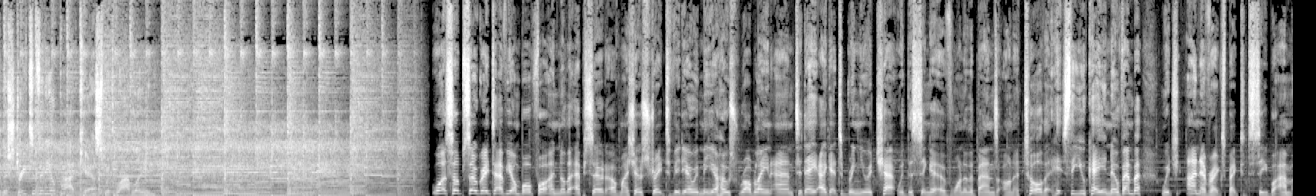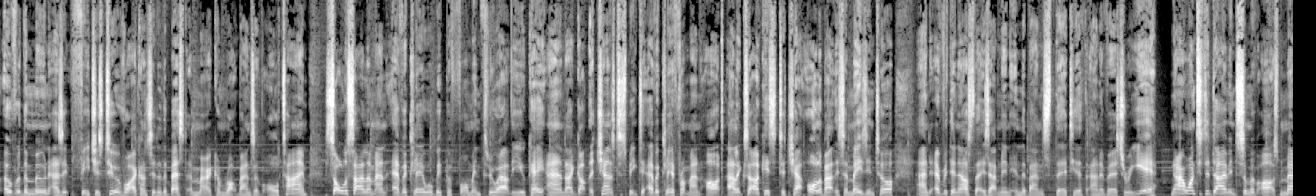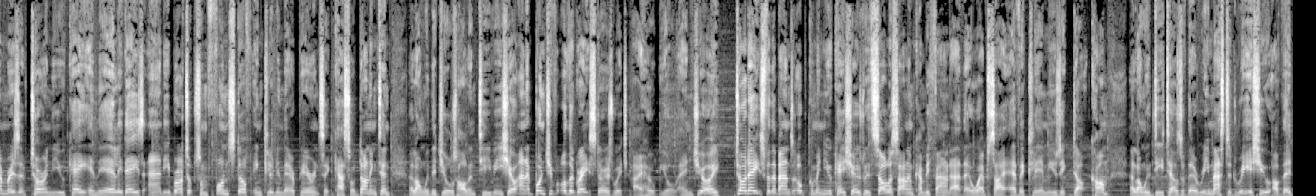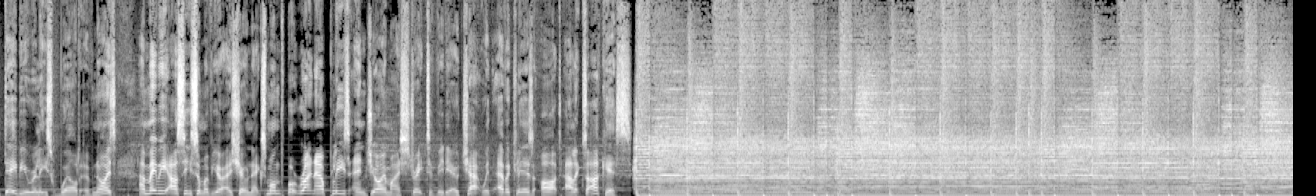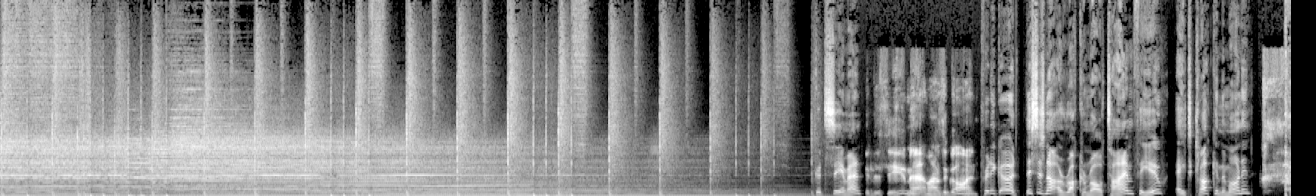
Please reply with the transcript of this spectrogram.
To the Straight to Video podcast with Rob Lane. What's up? So great to have you on board for another episode of my show Straight to Video with me, your host Rob Lane. And today I get to bring you a chat with the singer of one of the bands on a tour that hits the UK in November, which I never expected to see, but I'm over the moon as it features two of what I consider the best American rock bands of all time. Soul Asylum and Everclear will be performing throughout the UK, and I got the chance to speak to Everclear frontman Art Alexakis to chat all about this amazing tour and everything else that is happening in the band's 30th anniversary year. Now, I wanted to dive into some of Art's memories of touring the UK in the early days, and he brought up some fun stuff, including their appearance at Castle Donington, along with the Jools Holland TV show, and a bunch of other great stories, which I hope you'll enjoy. Tour dates for the band's upcoming UK shows with Soul Asylum can be found at their website, everclearmusic.com along with details of their remastered reissue of their debut release, World of Noise. And maybe I'll see some of you at a show next month, but right now, please enjoy my straight to video chat with Everclear's Art Alexakis. Good to see you, man. Good to see you, man. How's it going? Pretty good. This is not a rock and roll time for you. Eight o'clock in the morning.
